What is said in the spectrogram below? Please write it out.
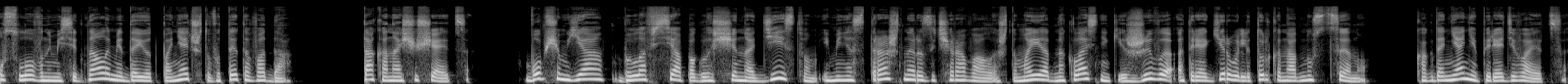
условными сигналами дает понять, что вот это вода. Так она ощущается. В общем, я была вся поглощена действом, и меня страшно разочаровало, что мои одноклассники живо отреагировали только на одну сцену, когда няня переодевается.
